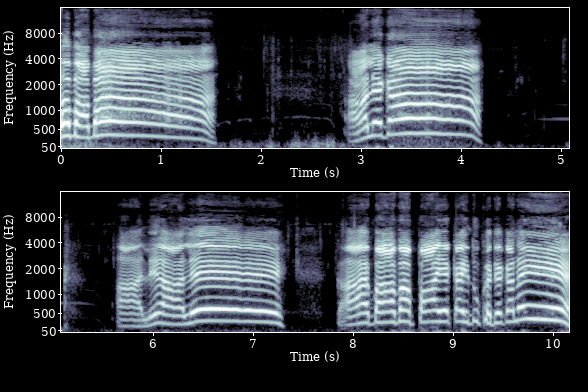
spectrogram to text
अ बाबा! आले का? आले आले! काय बाबा पाय काही दुखत आहे का नाही?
